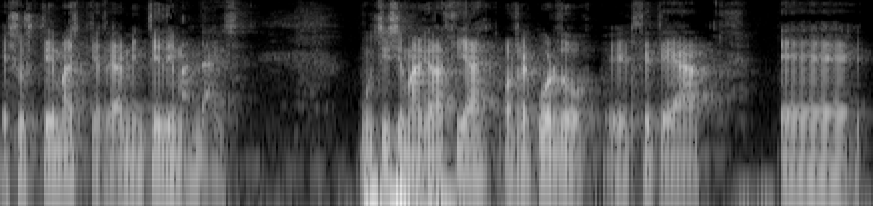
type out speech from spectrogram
esos temas que realmente demandáis. Muchísimas gracias. Os recuerdo el CTA, eh,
